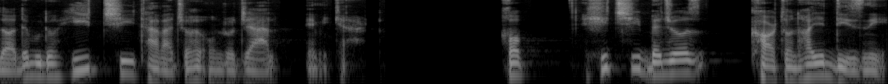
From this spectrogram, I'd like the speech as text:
داده بود و هیچی توجه اون رو جلب نمی‌کرد. خب هیچی به جز کارتون های دیزنی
